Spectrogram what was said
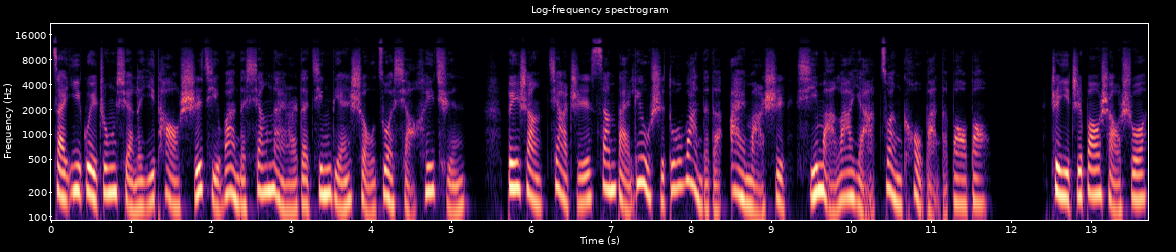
在衣柜中选了一套十几万的香奈儿的经典手作小黑裙，背上价值三百六十多万的的爱马仕喜马拉雅钻扣版的包包。这一只包少说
